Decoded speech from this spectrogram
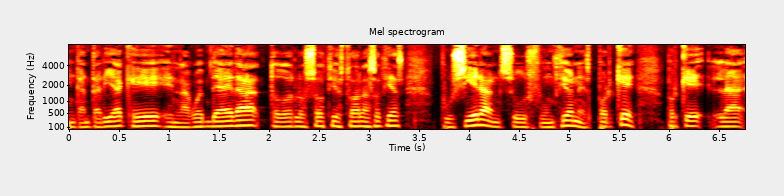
encantaría que en la web de AEDA todos los socios, todas las socias pusieran sus funciones. ¿Por qué? Porque la,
